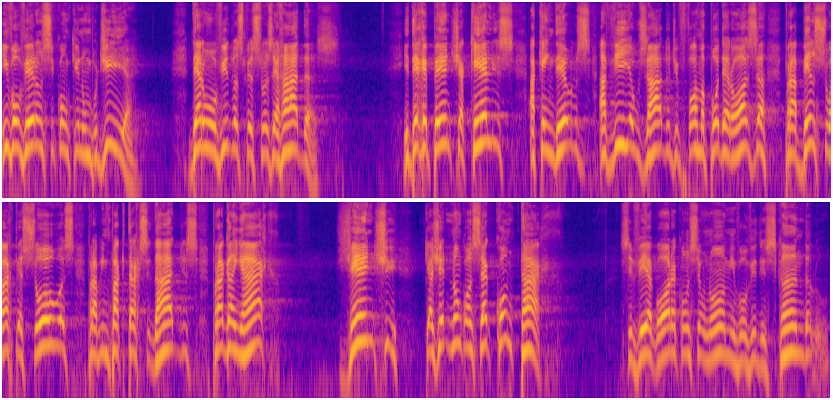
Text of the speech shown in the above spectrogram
envolveram-se com o que não podia, deram ouvido às pessoas erradas. E de repente, aqueles a quem Deus havia usado de forma poderosa para abençoar pessoas, para impactar cidades, para ganhar gente que a gente não consegue contar, se vê agora com o seu nome envolvido em escândalo,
